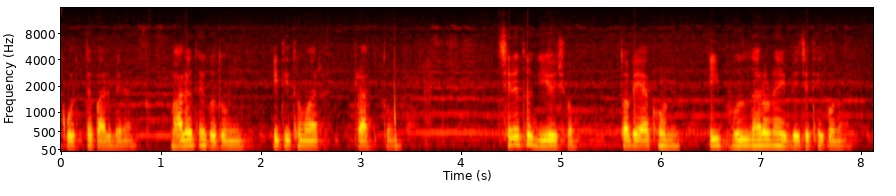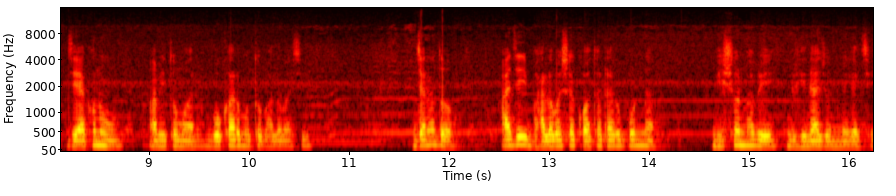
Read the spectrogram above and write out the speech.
করতে পারবে না। ভালো থেকো তুমি, ইতি তোমার প্রাক্তন ছেড়ে তো গিয়েছ, তবে এখন এই ভুল ধারণায় বেঁচে থেকো না, যে এখনও আমি তোমার বোকার মতো ভালোবাসি। জানো তো, আজ এই ভালোবাসা কথাটার উপর না ভীষণভাবে ঘৃণা জন্মে গেছে।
